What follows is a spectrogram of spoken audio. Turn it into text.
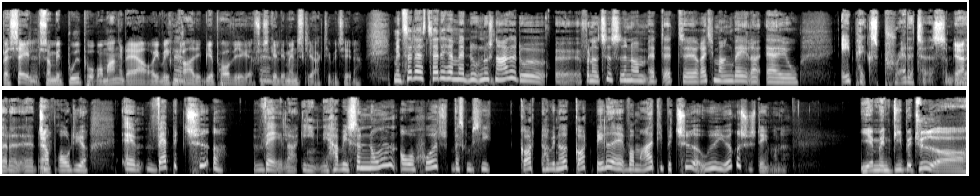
basalt, som et bud på, hvor mange der er, og i hvilken ja. grad de bliver påvirket af forskellige ja. menneskelige aktiviteter. Men så lad os tage det her med, nu, nu snakkede du øh, for noget tid siden om, at, at øh, rigtig mange valer er jo apex predators, som ja. hedder det, øh, toprovdyr. Ja. Øh, hvad betyder valer egentlig? Har vi så nogen overhovedet, hvad skal man sige, godt, har vi noget godt billede af, hvor meget de betyder ude i økosystemerne? Jamen, de betyder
